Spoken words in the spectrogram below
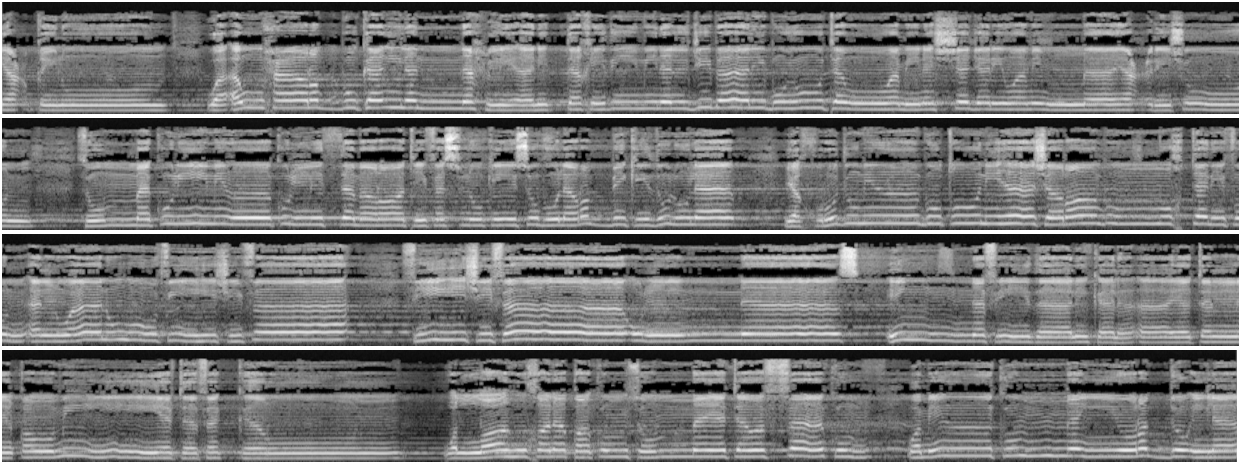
يعقلون وأوحى ربك إلى النحل أن اتخذي من الجبال بيوتا ومن الشجر ومما يعرشون ثم كلي من كل الثمرات فاسلكي سبل ربك ذللا يخرج من بطونها شراب مختلف ألوانه فيه شفاء فيه شفاء للناس. إن في ذلك لآية لقوم يتفكرون. والله خلقكم ثم يتوفاكم ومنكم من يرد إلى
